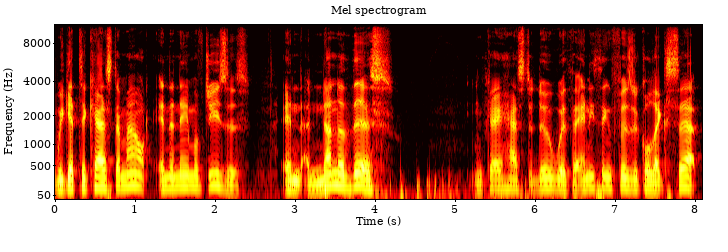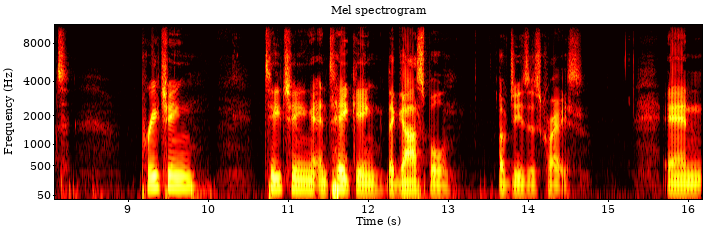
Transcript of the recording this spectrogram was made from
we get to cast them out in the name of Jesus. And none of this, okay, has to do with anything physical except preaching, teaching, and taking the gospel of Jesus Christ. And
